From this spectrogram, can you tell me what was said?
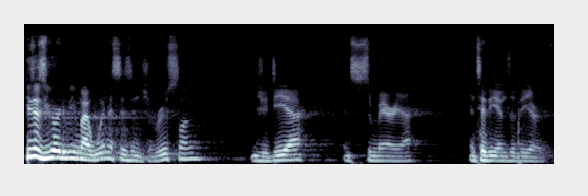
He says, You are to be my witnesses in Jerusalem, in Judea, in Samaria, and to the ends of the earth.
